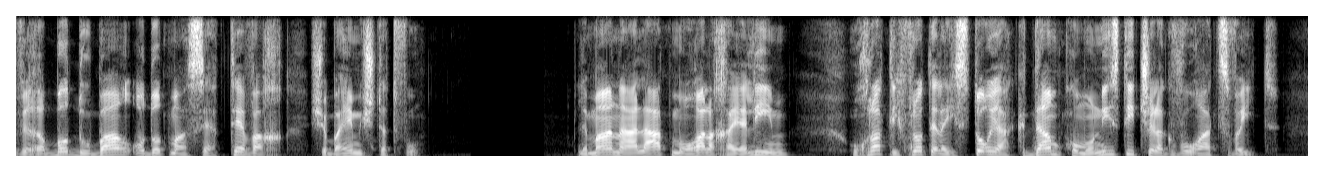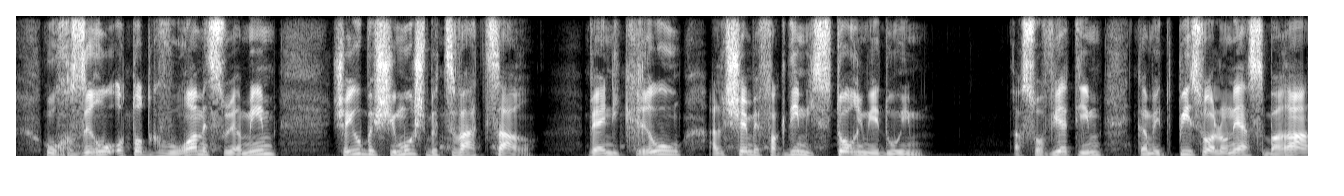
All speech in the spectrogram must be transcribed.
ורבות דובר אודות מעשי הטבח שבהם השתתפו. למען העלאת מורל החיילים, הוחלט לפנות אל ההיסטוריה הקדם-קומוניסטית של הגבורה הצבאית. הוחזרו אותות גבורה מסוימים שהיו בשימוש בצבא הצאר, והן נקראו על שם מפקדים היסטוריים ידועים. הסובייטים גם הדפיסו עלוני הסברה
